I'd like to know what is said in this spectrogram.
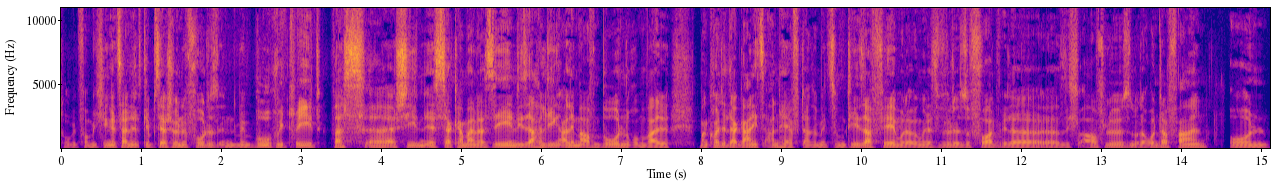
so vor mich hingezeichnet, es gibt sehr schöne Fotos in dem Buch Retreat, was äh, erschienen ist. Da kann man das sehen. Die Sachen liegen alle immer auf dem Boden rum, weil man konnte da gar nichts anheften. Also mit so einem Tesafilm oder irgendwie, das würde sofort wieder äh, sich auflösen oder runterfallen. Und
